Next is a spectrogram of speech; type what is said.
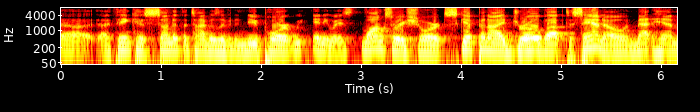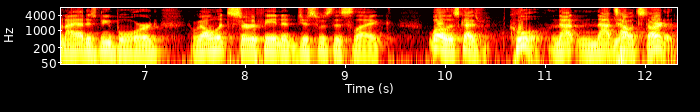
uh, I think his son at the time was living in Newport. We, anyways, long story short, Skip and I drove up to San O and met him, and I had his new board, and we all went surfing, and it just was this like, whoa, this guy's cool, and that and that's how it started.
